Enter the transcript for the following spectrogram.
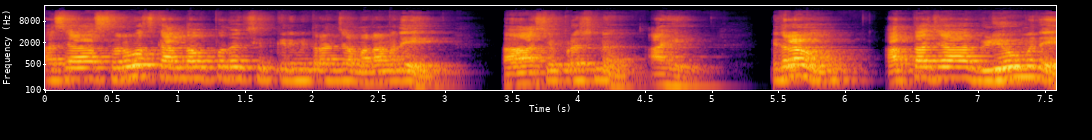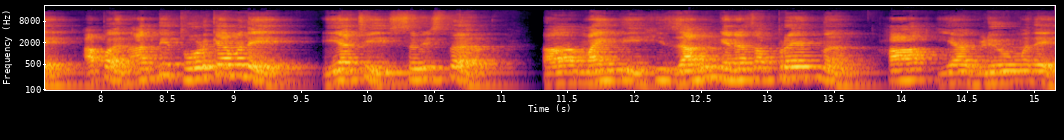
अशा सर्वच कांदा उत्पादक शेतकरी मित्रांच्या मनामध्ये असे प्रश्न आहेत. मित्रांनो आत्ताच्या व्हिडिओमध्ये आपण अगदी थोडक्यामध्ये याची सविस्तर माहिती ही जाणून घेण्याचा प्रयत्न हा या व्हिडिओमध्ये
